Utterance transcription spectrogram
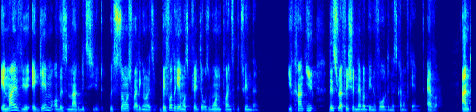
In my view, a game of this magnitude with so much riding on it, before the game was played, there was one point between them. You can't. You this referee should never be involved in this kind of game ever. And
